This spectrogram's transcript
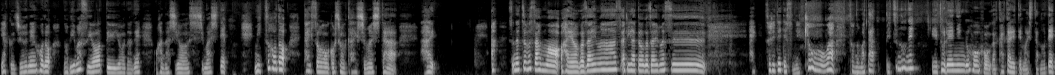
約10年ほど伸びますよっていうようなね、お話をしまして、3つほど体操をご紹介しました。はい。砂粒さんもおはようございます。ありがとうございます。はい。それでですね、今日はそのまた別のね、トレーニング方法が書かれてましたので、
